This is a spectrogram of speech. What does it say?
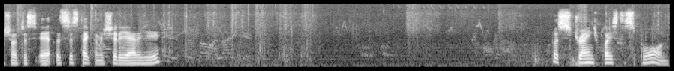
Should I just, yeah, let's just take the machete out of here. A strange place to spawn.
